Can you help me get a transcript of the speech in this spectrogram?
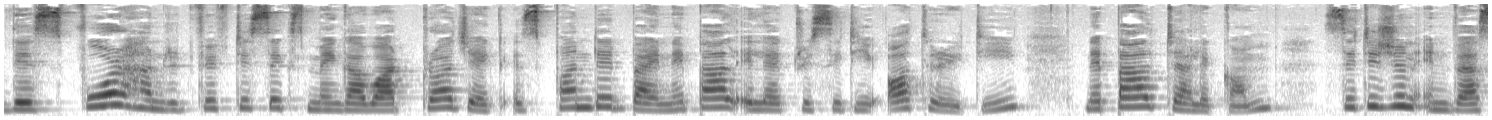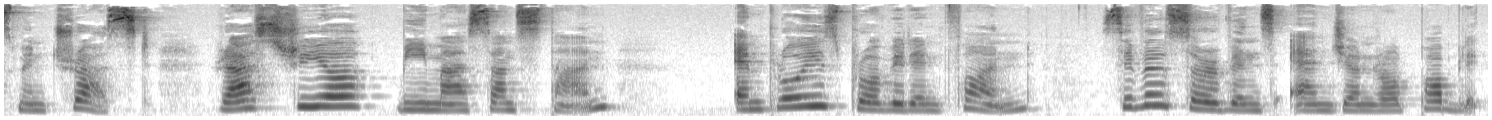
This 456 megawatt project is funded by Nepal Electricity Authority, Nepal Telecom, Citizen Investment Trust, Rashtriya Bima Sansthan, Employees Provident Fund, civil servants, and general public.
